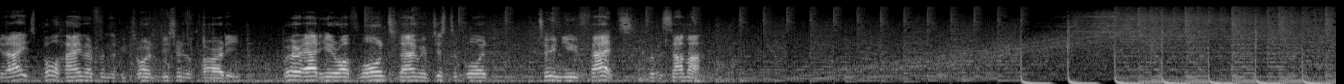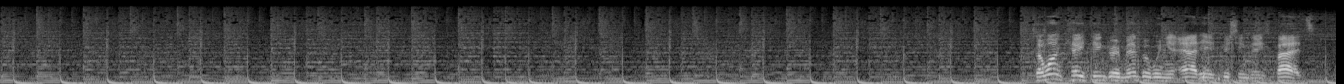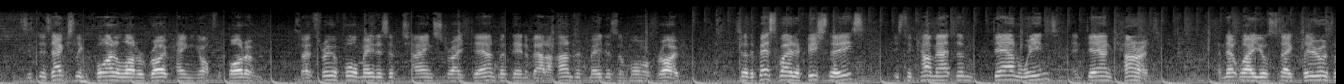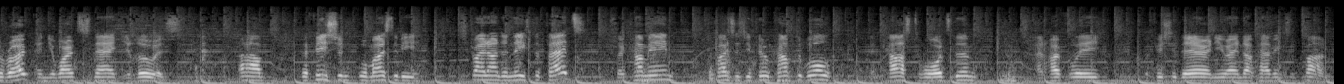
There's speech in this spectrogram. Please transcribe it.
G'day, it's Paul Hamer from the Victorian Fisheries Authority. We're out here off Lorne today and we've just deployed two new FADs for the summer. So one key thing to remember when you're out here fishing these FADs is that there's actually quite a lot of rope hanging off the bottom. So three or four metres of chain straight down, but then about 100 metres or more of rope. So the best way to fish these is to come at them downwind and down current. And that way you'll stay clear of the rope and you won't snag your lures. Um, the fish will mostly be straight underneath the FADs. So come in as close as you feel comfortable and cast towards them and hopefully the fish are there and you end up having some fun.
